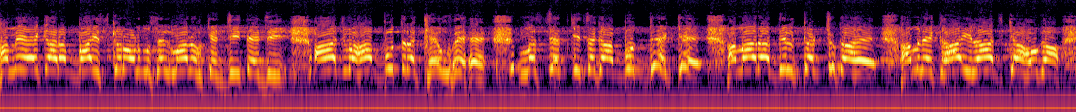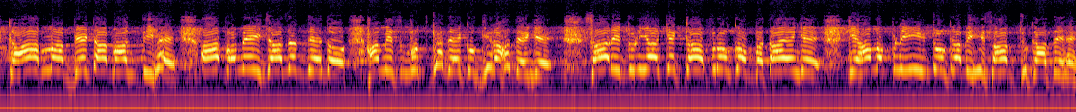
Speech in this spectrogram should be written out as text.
ہمیں ایک ارب بائیس کروڑ مسلمانوں کے جیتے جی۔ آج وہاں بت رکھے ہوئے ہیں۔ مسجد کی جگہ بت دیکھ کے ہمارا دل کٹ چکا ہے۔ ہم نے کہا، علاج کیا ہوگا؟ کہا اما بیٹا مانگتی ہے۔ آپ ہمیں اجازت دے دو، ہم اس بت گدے کو گرا دیں گے۔ ساری دنیا کے کافروں کو بتائیں گے کہ ہم اپنی اینٹوں کا بھی حساب چکاتے ہیں،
